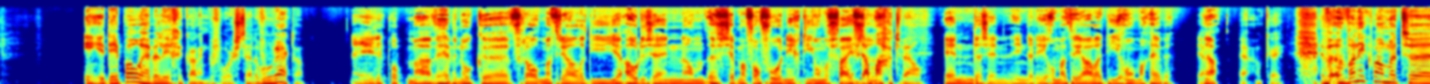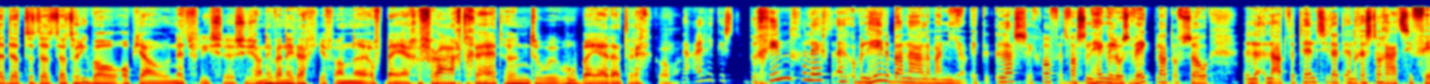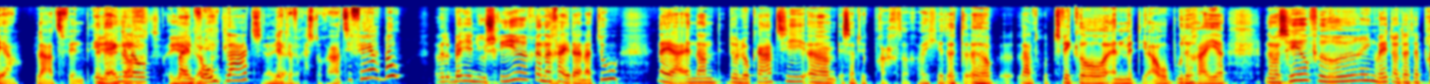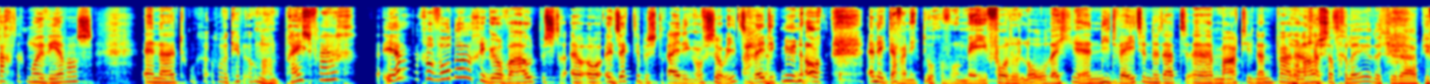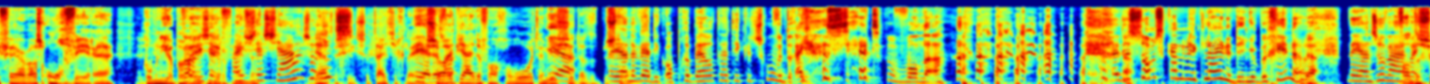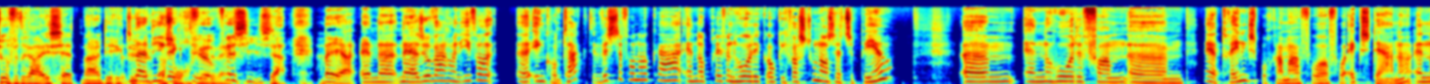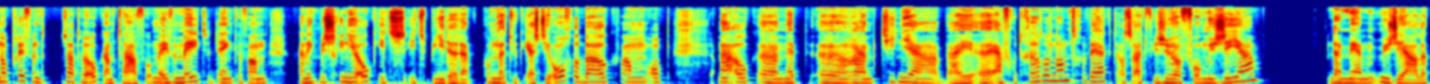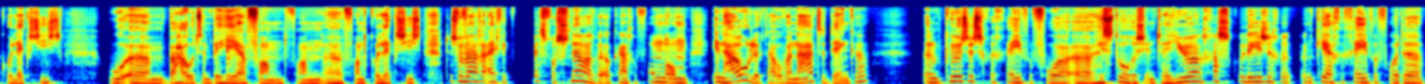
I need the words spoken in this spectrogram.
in je depot hebben liggen, kan ik me voorstellen. Hoe werkt dat? Nee, dat klopt. Maar we hebben ook uh, vooral materialen die uh, ouder zijn dan, uh, zeg maar van voor 1950. En dan mag het wel. En dat zijn in de regel materialen die je gewoon mag hebben. Ja, ja. oké. En Wanneer kwam het uh, dat, dat, dat Ribo op jouw netvlies, uh, Suzanne? Wanneer dacht je van, uh, of ben jij gevraagd, geheadhunt? Hoe, hoe ben jij daar terechtgekomen? Nou, eigenlijk is het begin gelegd op een hele banale manier. Ik las, ik geloof, het was een Hengeloos Weekblad of zo, een, een advertentie dat een restauratiefair plaatsvindt. In Hengelo, dacht, bij een dacht, woonplaats. Ja, ja. Ik dacht, restauratiefair? Nou, dan ben je nieuwsgierig en dan ga je daar naartoe. Nou ja, en dan de locatie um, is natuurlijk prachtig. Weet je, dat uh, landgoed Twikkel en met die oude boerderijen. En er was heel veel reuring, weet je, omdat het prachtig mooi weer was. En uh, toen ik heb ook nog een prijsvraag ja, gewonnen. Ging over houtbestrijding, insectenbestrijding of zoiets, weet ik nu nog. En ik dacht van, ik doe gewoon mee voor de lol, weet je. En niet wetende dat uh, Martin een paar Hoe dagen... lang is dat geleden dat je daar op die fair was? Ongeveer, uh, kom niet op een week meer of vijf, minder. zes jaar, zoiets? Ja, precies, een tijdje geleden. Ja, Zo heb jij ervan gehoord en wist je dat het bestond. Ja, dan werd ik opgebeld dat ik het schroevendraaierset gewonnen. en dus soms kan met kleine dingen beginnen. Ja. Nou ja, en zo waren Van de schroevendraaier set naar directeur. naar Dat is ongeveer directeur, precies. Ja. Nou ja, en eh, nou ja, zo waren we in ieder geval eh, in contact en wisten van elkaar. En op een gegeven moment hoorde ik ook, ik was toen al ZZP'er. ehm, en hoorde van ehm nou ja, trainingsprogramma voor, voor externen. En op een gegeven moment zaten we ook aan tafel om even mee te denken van... kan ik misschien je ook iets, iets bieden? Daar komt natuurlijk eerst die orgelbouw kwam op. Maar ook ehm heb eh, ruim tien jaar bij eh, Erfgoed Gelderland gewerkt... als adviseur voor musea. Daar meer museale collecties hoe ehm, behoud en beheer van, van, eh, van collecties. Dus we waren eigenlijk best wel snel, hadden we elkaar gevonden om inhoudelijk daarover na te denken. Een cursus gegeven voor eh, historisch interieur, een gastcollege ge- een keer gegeven voor, de,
